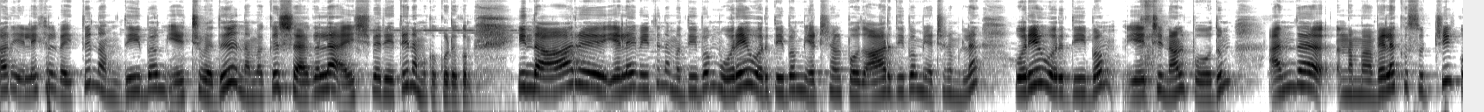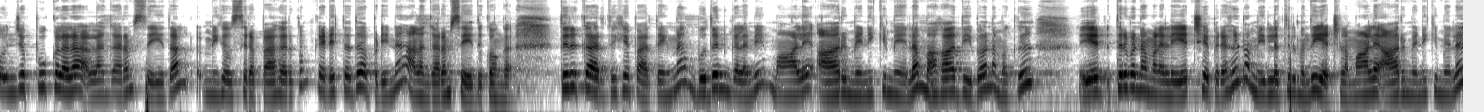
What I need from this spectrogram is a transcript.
ஆறு இலைகள் வைத்து நம் தீபம் ஏற்றுவது நமக்கு சகல ஐஸ்வர்யத்தை நமக்கு கொடுக்கும். இந்த ஆறு இலை வைத்து நம்ம தீபம் ஒரே ஒரு தீபம் ஏற்றினால் போதும். ஆறு தீபம் ஏற்றணும் இல்லை ஒரே ஒரு தீபம் ஏற்றினால் போதும். அந்த நம்ம விளக்கு சுற்றி கொஞ்சம் பூக்களெல்லாம் அலங்காரம் செய்தால் மிக சிறப்பாக இருக்கும். கிடைத்தது அப்படின்னு அலங்காரம் செய்துக்கோங்க. திருக்கார்த்திகை பார்த்தீங்கன்னா புதன்கிழமை மாலை ஆறு மணிக்கு மேலே மகாதீபம் நமக்கு ஏ திருவண்ணாமலையில் ஏற்றிய பிறகு நம்ம இல்லத்தில் வந்து ஏற்றலாம். மாலை ஆறு மணிக்கு மேலே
